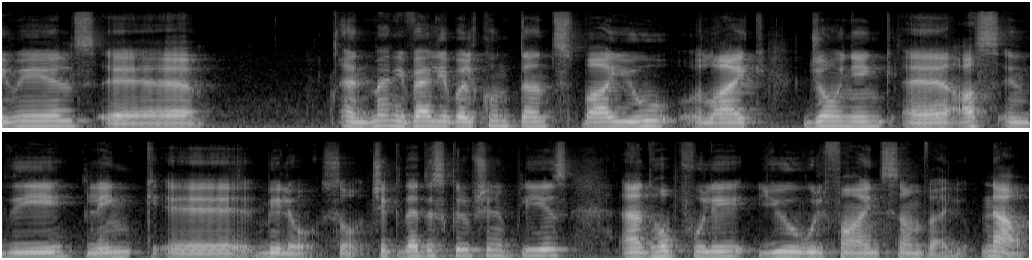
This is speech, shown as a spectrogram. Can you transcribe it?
emails. Uh, and many valuable contents by you like joining uh, us in the link uh, below. So check the description please and hopefully you will find some value. Now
